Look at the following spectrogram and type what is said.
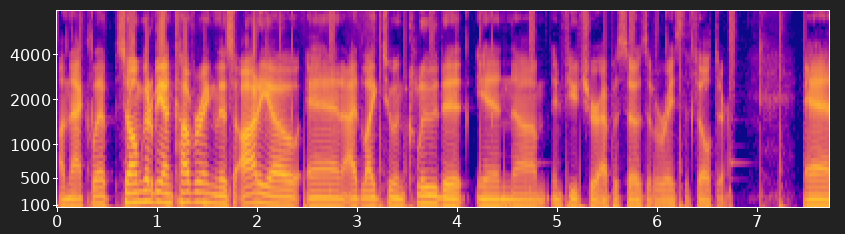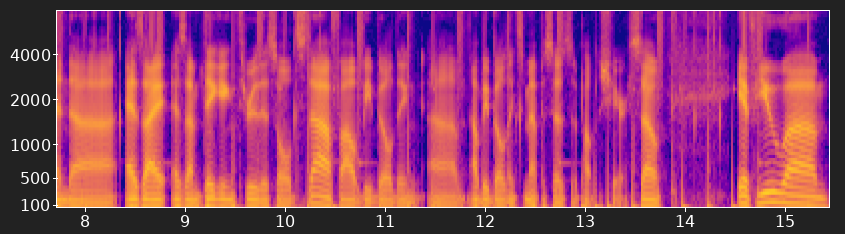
on that clip. So I'm going to be uncovering this audio, and I'd like to include it in um, in future episodes of Erase the Filter. And uh, as I as I'm digging through this old stuff, I'll be building um, I'll be building some episodes to publish here. So if you um,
